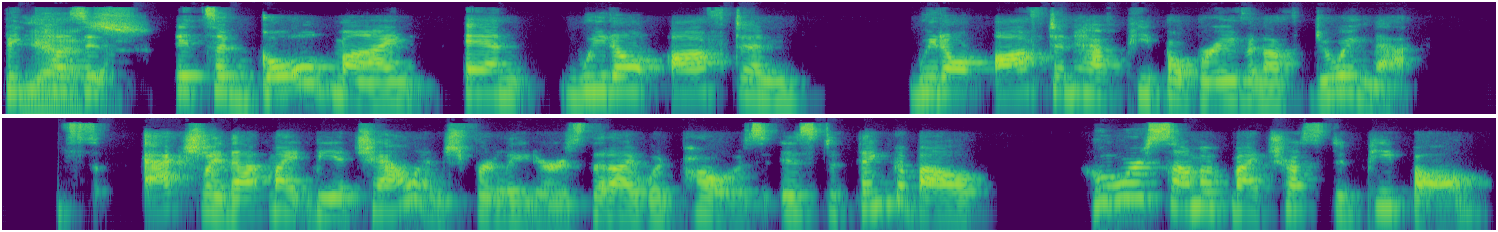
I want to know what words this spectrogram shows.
because yes. it's it's a gold mine and we don't often we don't often have people brave enough doing that. It's, actually that might be a challenge for leaders that I would pose is to think about who are some of my trusted people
